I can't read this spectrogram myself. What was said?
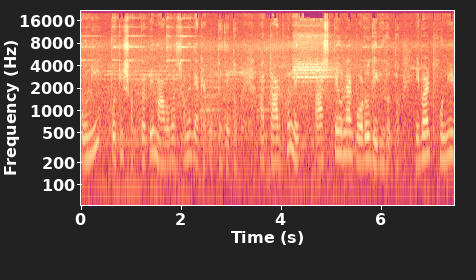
উনি প্রতি সপ্তাহে মা বাবার সঙ্গে দেখা করতে যেত। আর তার ফলে আসতে ওনার বড় দেরি হতো। এবার ফোনের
